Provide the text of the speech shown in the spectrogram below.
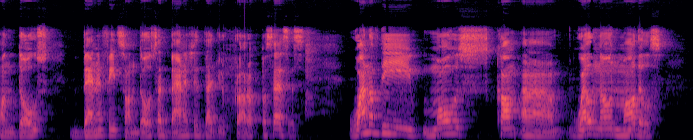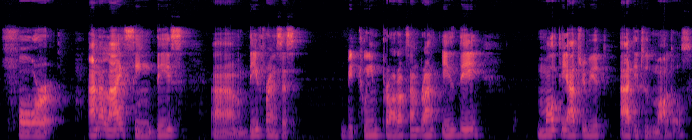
on those benefits, on those advantages that your product possesses. One of the most uh, well-known models for analyzing these um, differences between products and brands is the multi-attribute attitude models.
